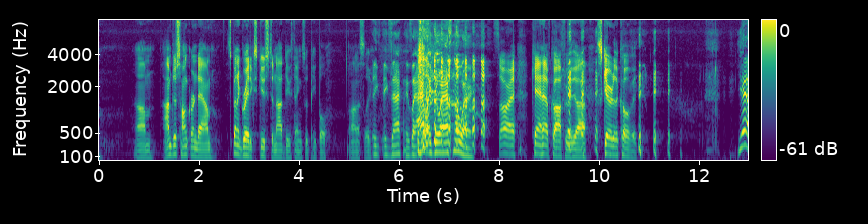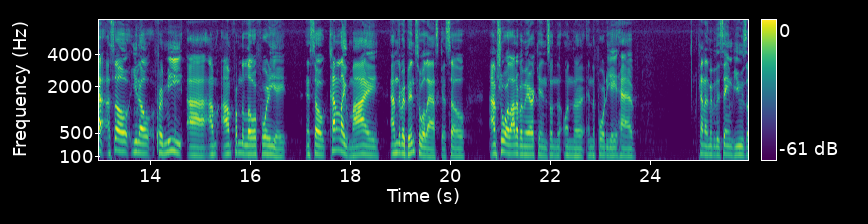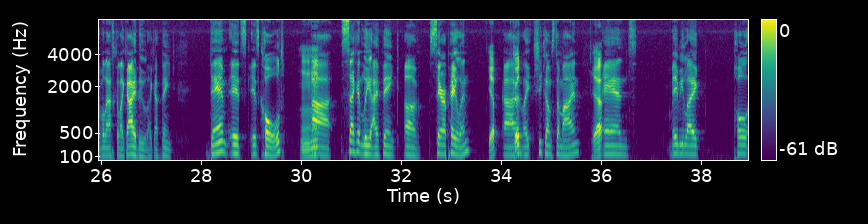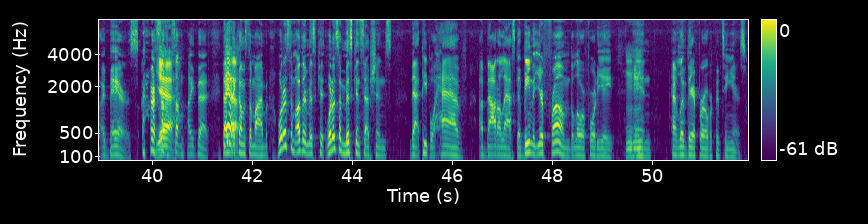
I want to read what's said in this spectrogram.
um, I'm just hunkering down. It's been a great excuse to not do things with people, honestly. Exactly. It's like I like your ass no way. Sorry, can't have coffee with you. Uh, scared of the COVID. Yeah. So you know, for me, uh, I'm I'm from the lower 48, and so kind of like my I've never been to Alaska, so I'm sure a lot of Americans on the on the in the 48 have kind of maybe the same views of Alaska like I do. Like I think, damn, it's it's cold. Mm-hmm. Uh, secondly, I think of Sarah Palin. Yep. Uh, Good. Like she comes to mind. Yeah. And maybe like pol- like bears or Yeah. something, something like that. That, Yeah. that comes to mind. What are some other miscon- what are some misconceptions that people have about Alaska, being that you're from the lower 48 Mm-hmm. and have lived there for over 15 years?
